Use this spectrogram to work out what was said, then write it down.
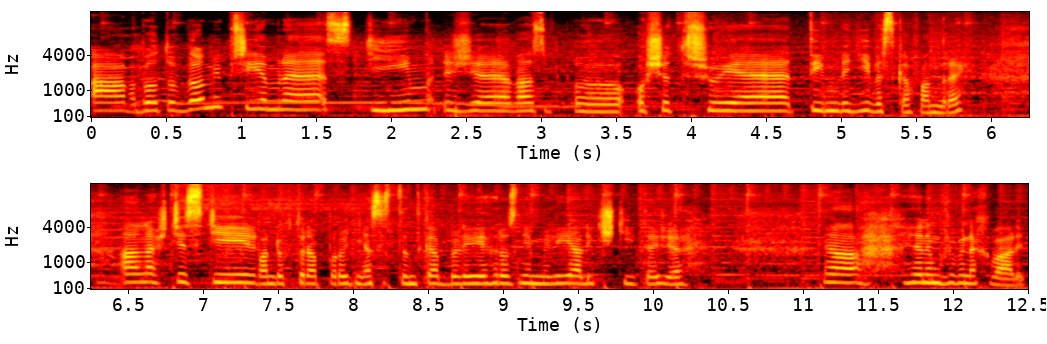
a bylo to velmi příjemné s tím, že vás uh, ošetřuje tým lidí ve skafandrech. A naštěstí pan doktora porodní asistentka byli hrozně milí a ličtí, takže já je nemůžu vynachválit.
